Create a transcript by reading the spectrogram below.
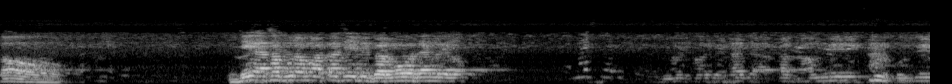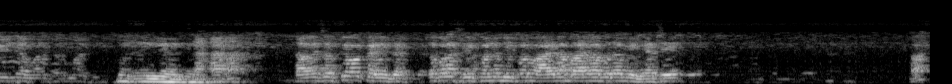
તો જે આશાપુરા માતા છે, એ ઘરમાં વધારે લઈ લો. તમે તો કેવો કર્યું છે? તો પેલા શ્રીફળ ને બીફળ વાળેલા બાળવા બધા ભેગા છે. હા?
